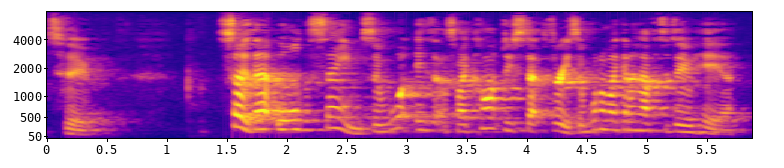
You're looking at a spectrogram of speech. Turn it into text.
two. So they're all the same. So what is that? So I can't do step three. So what am I going to have to do here?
